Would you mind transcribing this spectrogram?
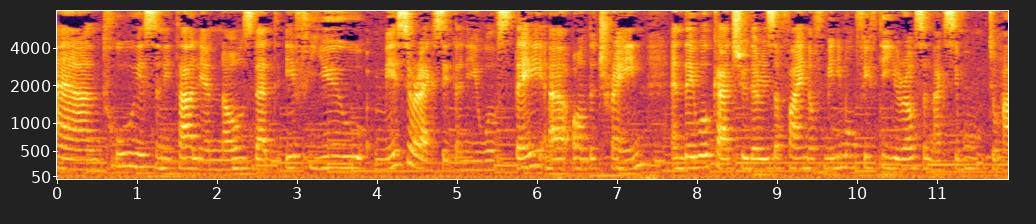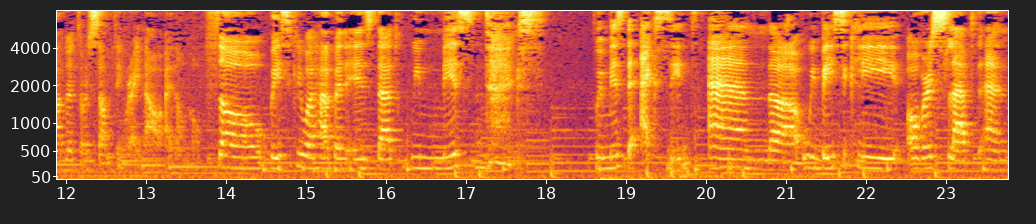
and who is an Italian knows that if you miss your exit and you will stay uh, on the train and they will catch you, there is a fine of minimum 50 euros and maximum 200 or something right now. I don't know. So basically, what happened is that we missed the exit. We missed the exit and uh, we basically overslept and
